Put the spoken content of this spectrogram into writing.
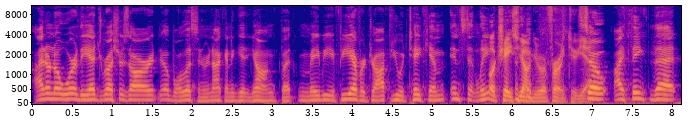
I don't know where the edge rushers are. Well, listen, we're not going to get Young, but maybe if he ever dropped, you would take him instantly. Oh, Chase Young, you're referring to, yeah. So I think that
